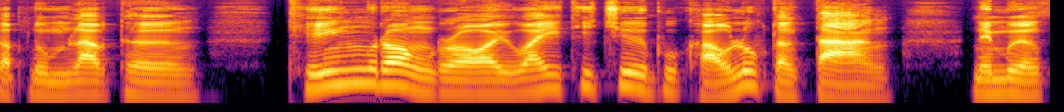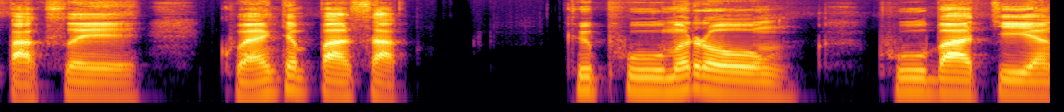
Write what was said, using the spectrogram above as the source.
กับหนุ่มลาวเทิง ทิ้งร่องรอยไว้ที่ชื่อภูเขาลูกต่างๆ ในเมืองปากเซ แขวงจำปาสัก คือภูมะโรง ภูบาเจียง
